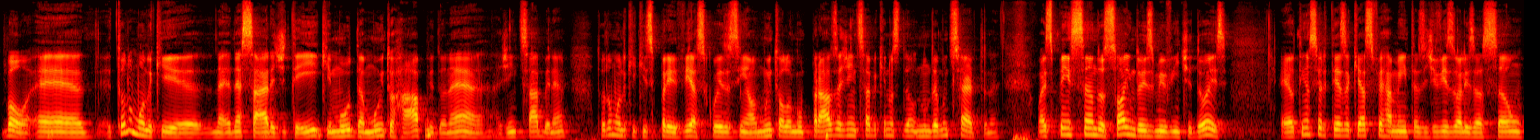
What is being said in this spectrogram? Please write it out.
Bom, é, todo mundo que né, nessa área de TI que muda muito rápido, né? A gente sabe, né? Todo mundo que quis prever as coisas assim muito a longo prazo, a gente sabe que não deu, não deu muito certo, né? Mas pensando só em 2022, é, eu tenho certeza que as ferramentas de visualização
